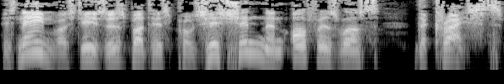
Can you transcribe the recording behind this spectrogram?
His name was Jesus, but his position and office was the Christ.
